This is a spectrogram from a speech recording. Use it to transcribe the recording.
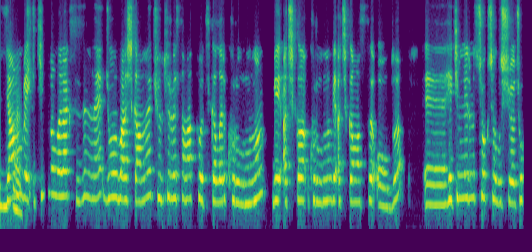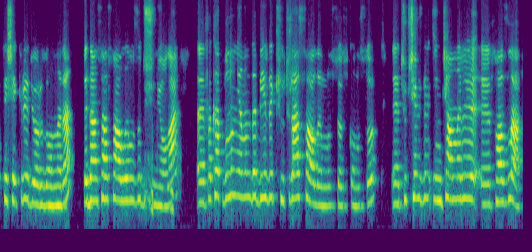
Yağmur Evet. Bey, ikinci olarak sizinle Cumhurbaşkanlığı Kültür ve Sanat Politikaları Kurulu'nun bir açıkla kurulunun bir açıklaması oldu. Ee, hekimlerimiz çok çalışıyor. Çok teşekkür ediyoruz onlara. Bedensel sağlığımızı düşünüyorlar. Ee, fakat bunun yanında bir de kültürel sağlığımız söz konusu. Ee, Türkçemizin imkanları e, fazla.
